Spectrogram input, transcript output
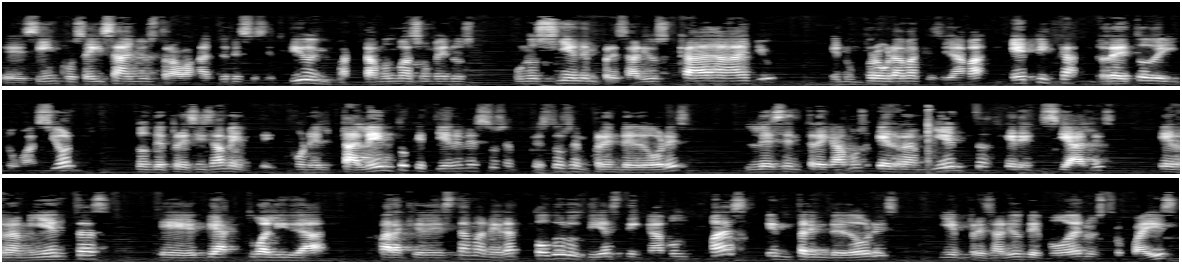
eh, cinco o seis años trabajando en ese sentido, impactamos más o menos unos 100 empresarios cada año en un programa que se llama Épica Reto de Innovación, donde precisamente con el talento que tienen estos, estos emprendedores, les entregamos herramientas gerenciales, herramientas eh, de actualidad, para que de esta manera todos los días tengamos más emprendedores y empresarios de moda de nuestro país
